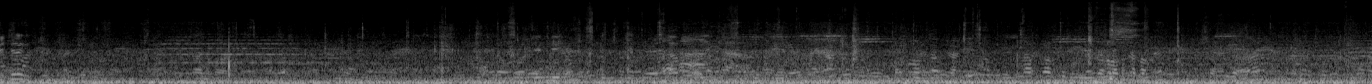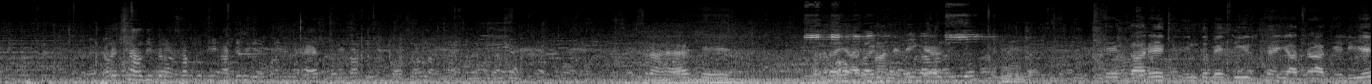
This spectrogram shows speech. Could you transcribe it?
ਇੱਕ में तीर्थ है यात्रा के लिए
